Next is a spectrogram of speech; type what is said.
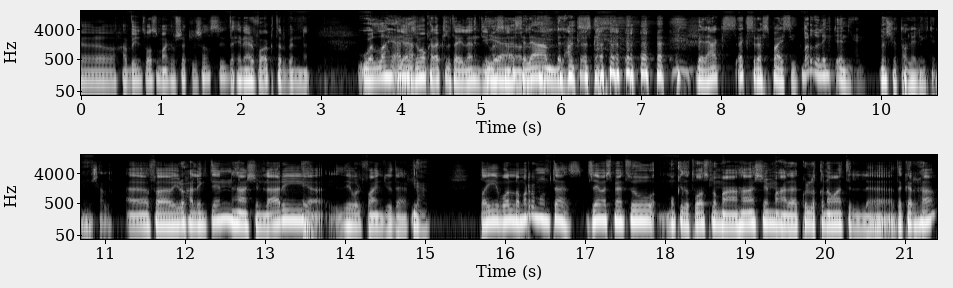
آه، حابين يتواصلوا معك بشكل شخصي؟ دحين يعرفوا أكثر منا والله أنا يعزموك على اكل تايلاندي مثلا يا سلام بالعكس. بالعكس extra spicy برضه LinkedIn يعني نشط على LinkedIn ان شاء الله. آه، فيروح على LinkedIn هاشم لاري آه، they will find you there. نعم. طيب والله مرة ممتاز. زي ما سمعتوا ممكن تتواصلوا مع هاشم على كل القنوات اللي ذكرها.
